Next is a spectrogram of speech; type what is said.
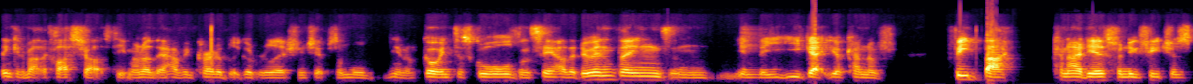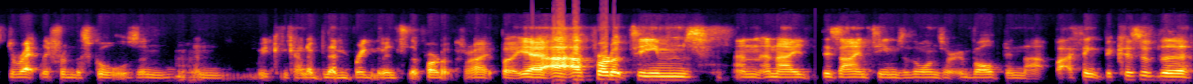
thinking about the class charts team, I know they have incredibly good relationships, and we'll you know go into schools and see how they're doing things, and you know you get your kind of feedback and ideas for new features directly from the schools, and mm-hmm. and we can kind of then bring them into the product, right? But yeah, our, our product teams and and I design teams are the ones that are involved in that. But I think because of the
